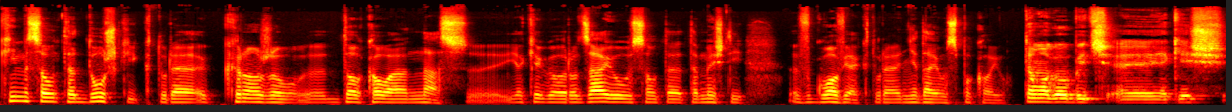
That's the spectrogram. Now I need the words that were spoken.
kim są te duszki, które krążą e, dookoła nas? E, Jakiego rodzaju są te, te myśli w głowie, które nie dają spokoju? To mogą być e, jakieś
